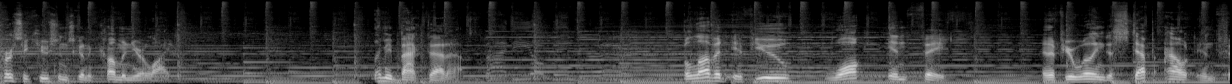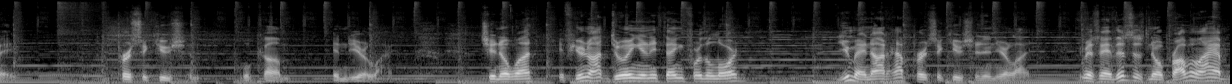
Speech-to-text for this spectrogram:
persecution is going to come in your life. Let me back that up. Beloved, if you walk in faith and if you're willing to step out in faith, persecution will come into your life. But you know what? If you're not doing anything for the Lord, you may not have persecution in your life. You may say, This is no problem. I have,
